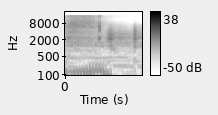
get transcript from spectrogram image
Yeah.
